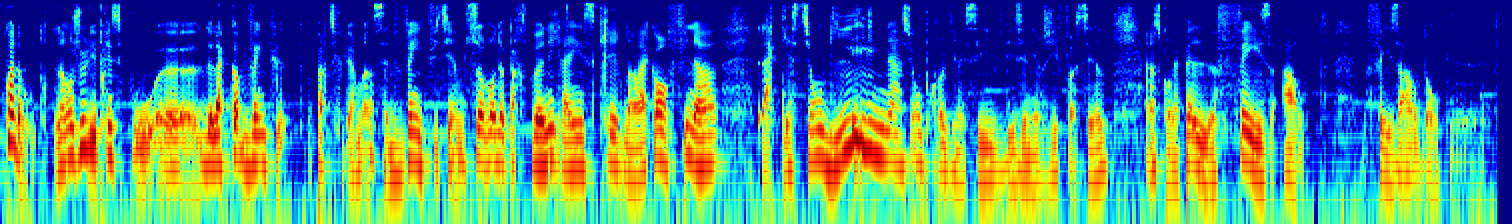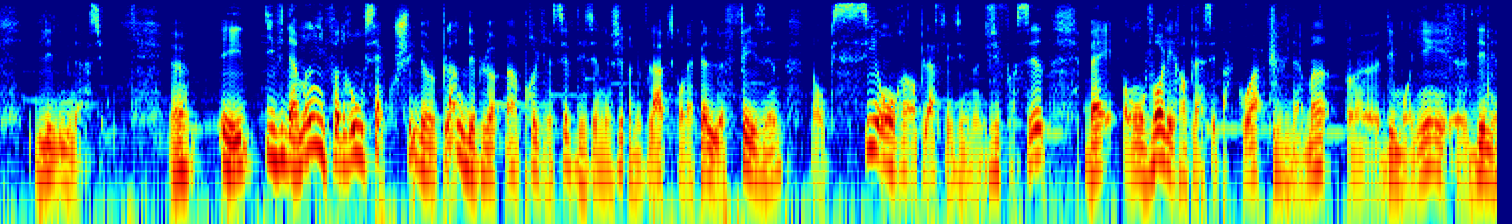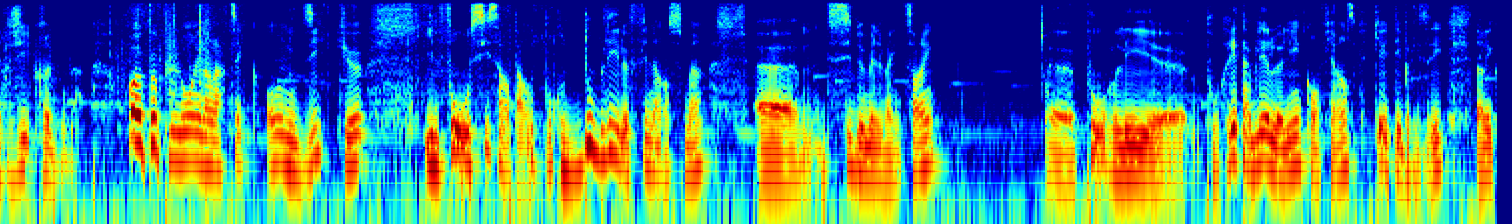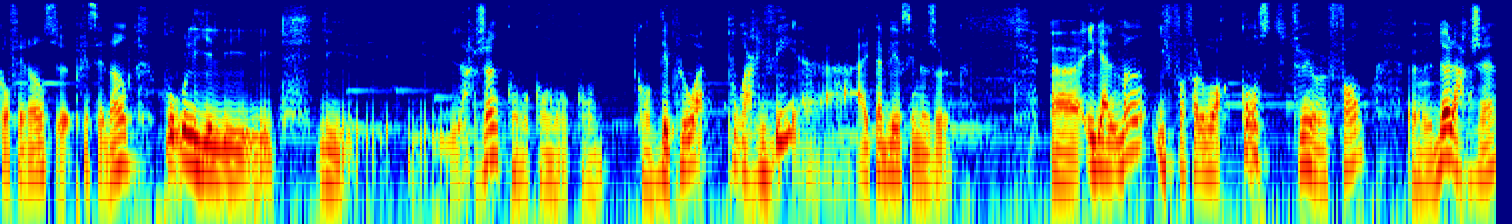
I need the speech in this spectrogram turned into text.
quoi d'autre? L'enjeu les principaux de la COP 28 particulièrement cette 28e, sera de parvenir à inscrire dans l'accord final la question de l'élimination progressive des énergies fossiles, hein, ce qu'on appelle le phase-out. Phase-out, donc l'élimination. Euh, et évidemment, il faudra aussi accoucher d'un plan de développement progressif des énergies renouvelables, ce qu'on appelle le phase-in. Donc, si on remplace les énergies fossiles, ben, on va les remplacer par quoi? Évidemment, euh, des moyens euh, d'énergie renouvelable. Un peu plus loin dans l'article, on nous dit qu'il faut aussi s'entendre pour doubler le financement d'ici 2025 euh, pour, les, euh, pour rétablir le lien de confiance qui a été brisé dans les conférences euh, précédentes, pour l'argent qu'on déploie pour arriver à, établir ces mesures. également, il va falloir constituer un fonds de l'argent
